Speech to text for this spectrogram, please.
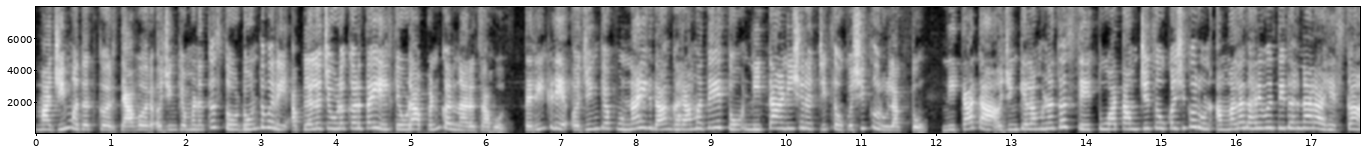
माझी मदत कर त्यावर अजिंक्य म्हणत असतो. डोंट वरी आपल्याला जेवढं करता येईल तेवढं आपण करणारच आहोत. तरी इकडे अजिंक्य पुन्हा एकदा घरामध्ये येतो. नीता आणि शरदची चौकशी करू लागतो. नीता आता अजिंक्यला म्हणत असते तू आता आमची चौकशी करून आम्हाला धारेवरती धरणार आहेस का?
